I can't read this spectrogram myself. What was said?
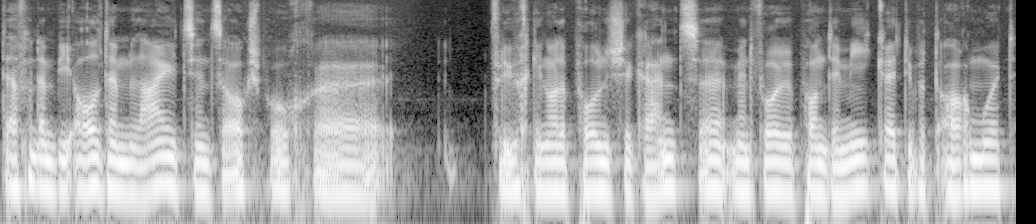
Darf man dann bei all dem Leid, Sie haben es angesprochen, äh, Flüchtlinge an der polnischen Grenze, wir haben vorher über die Pandemie geredet, über die Armut,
